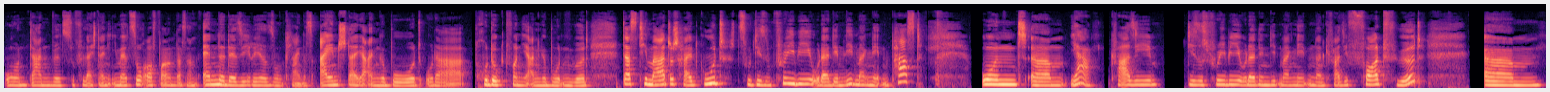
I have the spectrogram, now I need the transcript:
und dann willst du vielleicht deine E-Mails so aufbauen, dass am Ende der Serie so ein kleines Einsteigerangebot oder Produkt von dir angeboten wird, das thematisch halt gut zu diesem Freebie oder dem Lead-Magneten passt und ähm, ja, quasi dieses Freebie oder den Lead-Magneten dann quasi fortführt. Ähm,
